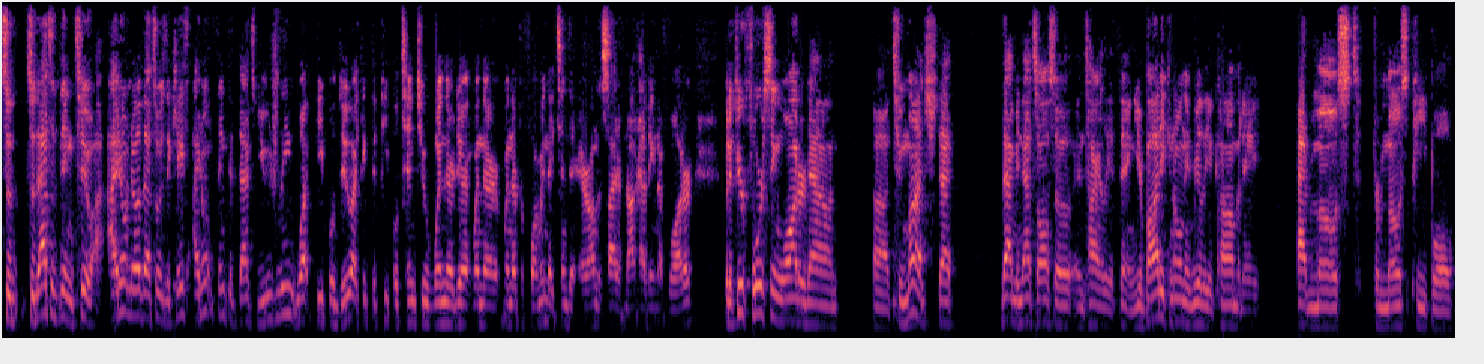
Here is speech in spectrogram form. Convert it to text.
so, so that's a thing too. I, I don't know if that's always the case. I don't think that that's usually what people do. I think that people tend to, when they're doing, when they're, when they're performing, they tend to err on the side of not having enough water. But if you're forcing water down uh, too much, that, that, I mean, that's also entirely a thing. Your body can only really accommodate at most, for most people,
